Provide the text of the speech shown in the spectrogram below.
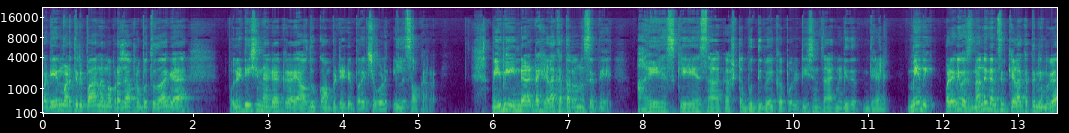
ಬಟ್ ಏನ್ ಮಾಡ್ತೀರಿಪ್ಪ ನಮ್ಮ ಪ್ರಜಾಪ್ರಭುತ್ವದಾಗ ಪೊಲಿಟಿಷಿಯನ್ ಆಗಕ್ಕೆ ಯಾವುದು ಕಾಂಪಿಟೇಟಿವ್ ಪರೀಕ್ಷೆಗಳು ಇಲ್ಲ ಸಾವುಕಾರ. ಮೇ ಬಿ ಇಂಡೈರೆಕ್ಟ್ ಆಗಿ ಹೇಳಕತ್ತಾರ ಅನಿಸ್ತೈತಿ ಐ ಎಸ್ ಕೆ ಎಸ್ ಆ ಕಷ್ಟ ಬುದ್ಧಿ ಬೇಕು ಪೊಲಿಟಿಷಿಯನ್ಸ್ ಆಗಿ ನಡೀತೈತೆ ಅಂತ ಹೇಳಿ. ಮೇ ಬಿ ಬಟ್ ಎನಿವೇಸ್ ನನಗೆ ಅನ್ಸಿದ್ ಕೇಳಕತ್ತೀನಿ ನಿಮಗೆ,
